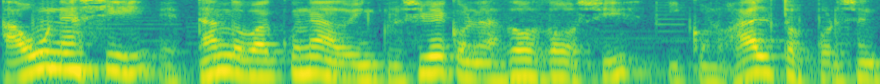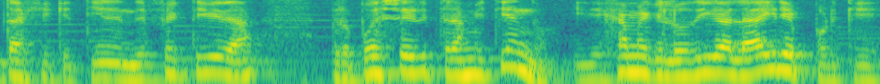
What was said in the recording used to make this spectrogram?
aún así, estando vacunado, inclusive con las dos dosis y con los altos porcentajes que tienen de efectividad, pero puedes seguir transmitiendo. Y déjame que lo diga al aire porque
